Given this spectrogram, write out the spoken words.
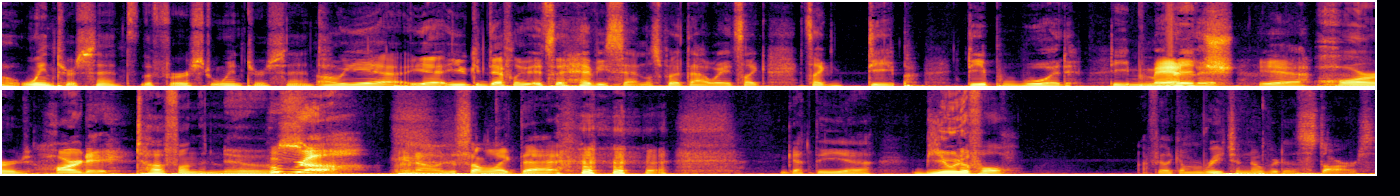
Oh, winter scent. The first winter scent. Oh yeah, yeah. You could definitely. It's a heavy scent. Let's put it that way. It's like it's like deep, deep wood, Deep, manly. rich, Yeah, hard, hardy. tough on the nose. Hoorah! You know, just something like that. Got the uh, beautiful. I feel like I'm reaching over to the stars.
